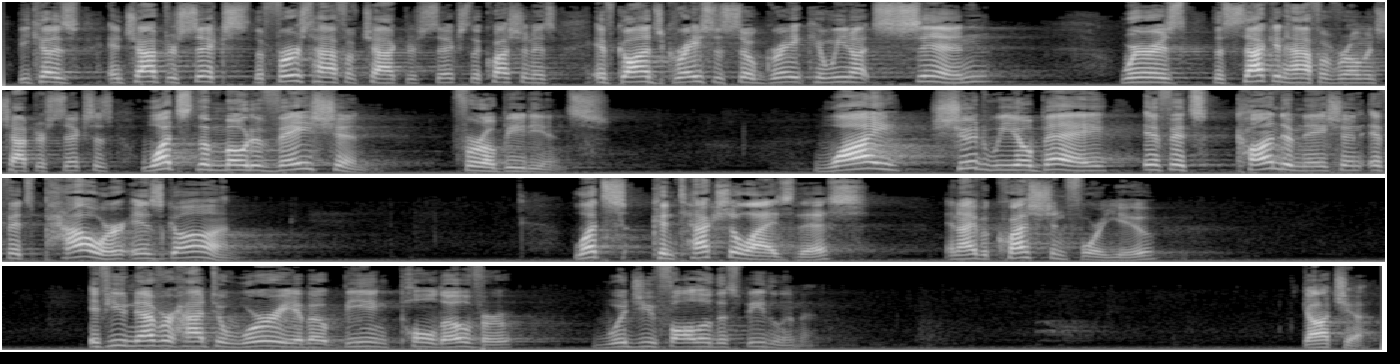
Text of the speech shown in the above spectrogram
because in chapter 6, the first half of chapter 6, the question is if God's grace is so great, can we not sin? Whereas the second half of Romans chapter 6 is what's the motivation for obedience? Why should we obey if its condemnation, if its power is gone? Let's contextualize this, and I have a question for you. If you never had to worry about being pulled over, would you follow the speed limit? Gotcha.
